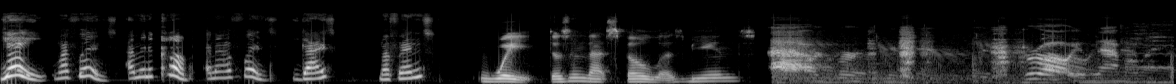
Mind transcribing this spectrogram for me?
Yay, my friends. I'm in a club and I have friends. You guys? My friends? Wait, doesn't that spell lesbians? Our first mission. Destroy Zamalek.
